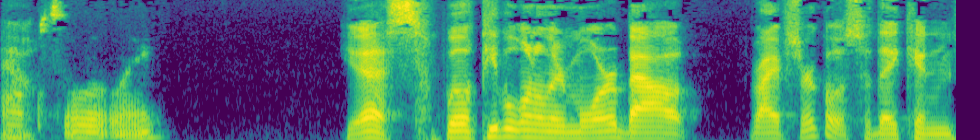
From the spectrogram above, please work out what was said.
yeah. absolutely. Yes. Well, if people want to learn more about Thrive Circles, so they can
